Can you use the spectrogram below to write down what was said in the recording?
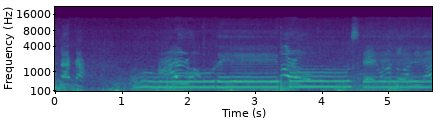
Ataka! gure pozetanega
